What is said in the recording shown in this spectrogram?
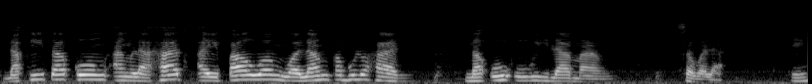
Nakita kong ang lahat ay pawang walang kabuluhan na uuwi lamang sa wala. Okay?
